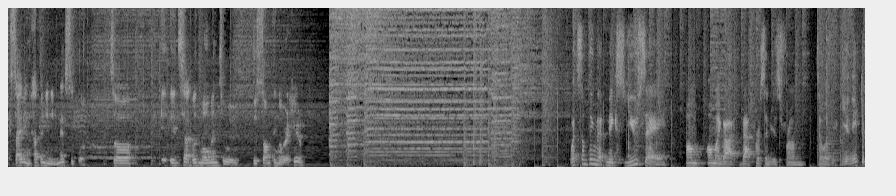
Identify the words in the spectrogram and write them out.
exciting happening in Mexico. So it's a good moment to do something over here. What's something that makes you say, um, oh my God, that person is from Tel Aviv? You need to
